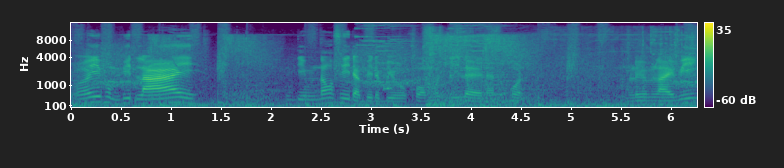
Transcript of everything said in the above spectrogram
เฮ้ย ผมผิดลาย จริงๆมันต้อง CWW โค้งเมื่อกี้เลยนะทุกคน ผมลืมไลายวิ่ง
